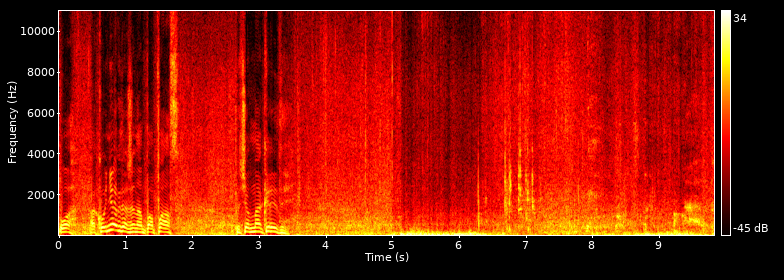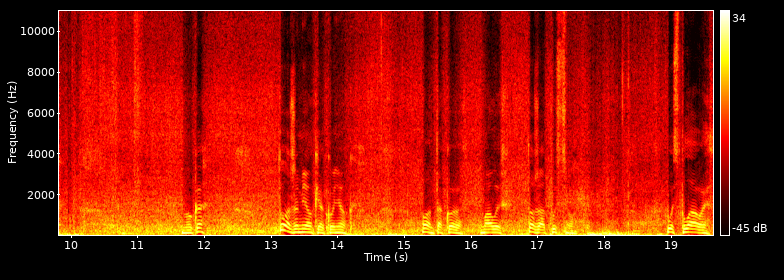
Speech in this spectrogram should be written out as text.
О, окунек даже нам попался, причем накрытый. Ну-ка. Тоже мелкий окунек. Вон такой малыш. Тоже отпустим. Пусть плавает.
